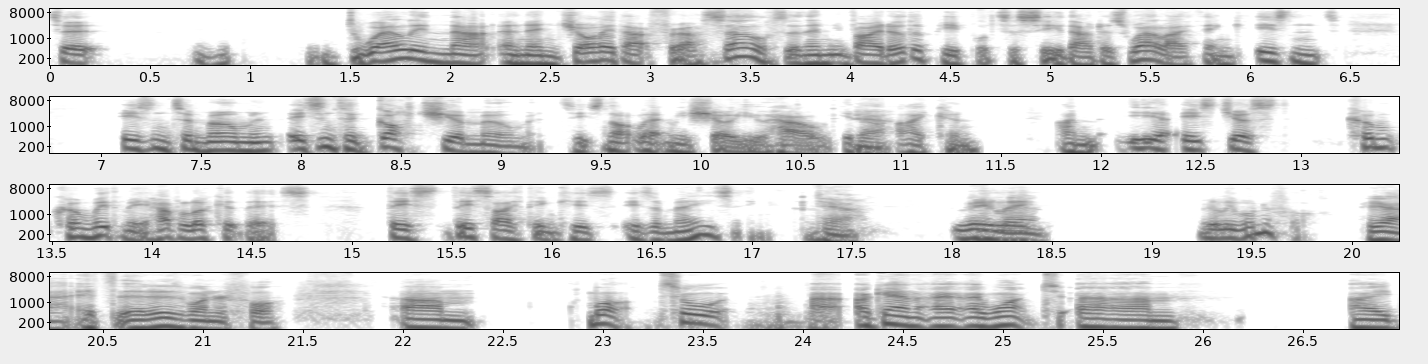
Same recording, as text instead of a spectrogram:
to dwell in that and enjoy that for ourselves and then invite other people to see that as well, I think isn't isn't a moment, isn't a gotcha moment. It's not let me show you how, you know, yeah. I can I'm yeah, it's just come come with me, have a look at this. This this I think is is amazing. Yeah. Really, Amen. really wonderful. Yeah, it's it is wonderful. Um well, so uh, again, I, I want um, I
